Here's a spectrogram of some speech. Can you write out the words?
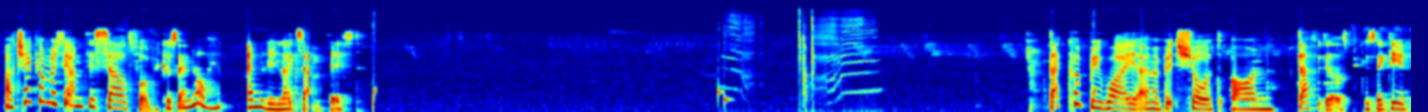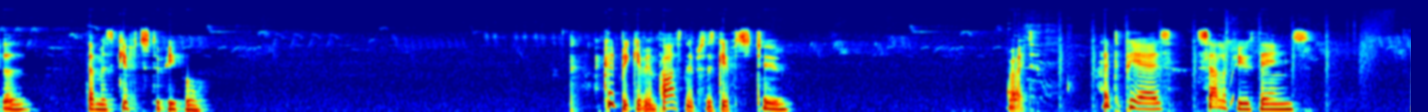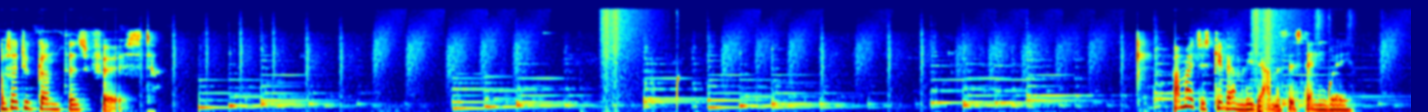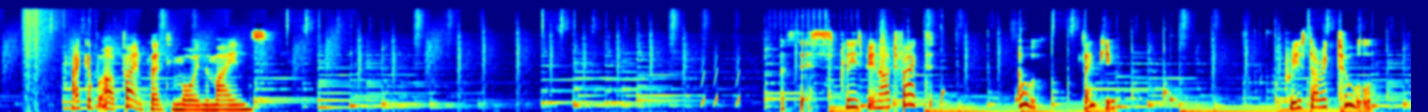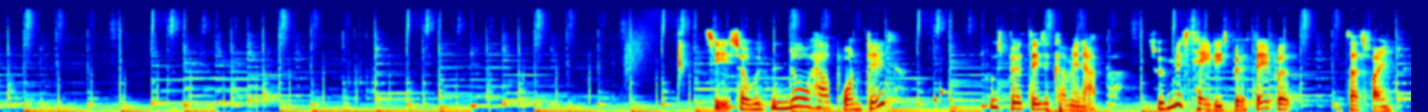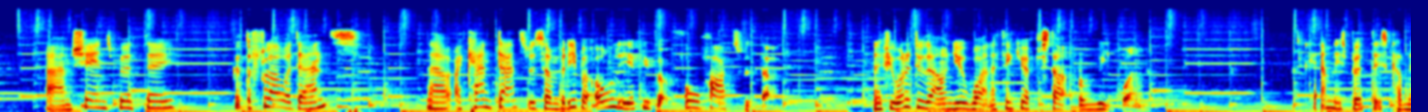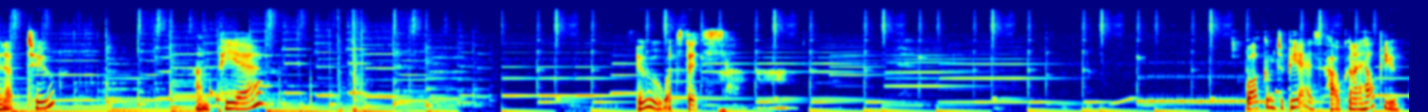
I'll check how much the amethyst sells for because I know Emily likes amethyst. That could be why I'm a bit short on daffodils because I gave them, them as gifts to people. Could be giving parsnips as gifts too. Right, head to Pierre's, sell a few things. Or should I do Gunther's first? I might just give Emily the amethyst anyway. I could I'll find plenty more in the mines. Please be an artifact. Oh, thank you. Prehistoric tool. Let's see, so with no help wanted, whose birthdays are coming up? So we've missed Haley's birthday, but that's fine. Um, Shane's birthday. Got the flower dance. Now, I can dance with somebody, but only if you've got four hearts with them. And if you want to do that on year one, I think you have to start from week one. Okay, Emily's birthday's coming up too. And Pierre. Ooh, what's this? Welcome to Pierre's. How can I help you?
